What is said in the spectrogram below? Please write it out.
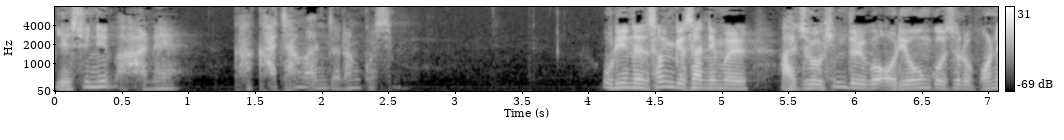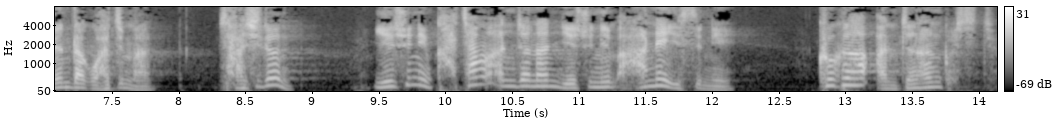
예수님 안에가 가장 안전한 곳입니다. 우리는 선교사님을 아주 힘들고 어려운 곳으로 보낸다고 하지만 사실은 예수님 가장 안전한 예수님 안에 있으니 그가 안전한 것이죠.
